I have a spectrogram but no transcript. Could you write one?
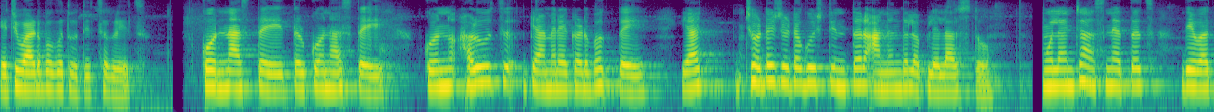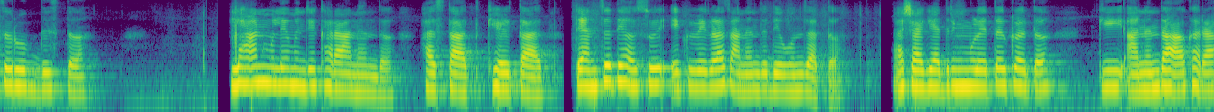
याची वाट बघत होते सगळेच. कोण नाचतंय तर कोण हसतंय कोण हळूच कॅमेऱ्याकडे बघतंय या छोट्या छोट्या गोष्टींत तर आनंद लपलेला असतो. मुलांच्या हसण्यातच देवाचं रूप दिसतं. लहान मुले म्हणजे खरा आनंद. हसतात खेळतात. त्यांचं ते हसू एक वेगळाच आनंद देऊन जातं. अशा गॅदरिंगमुळे तर कळतं की आनंद हा खरा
